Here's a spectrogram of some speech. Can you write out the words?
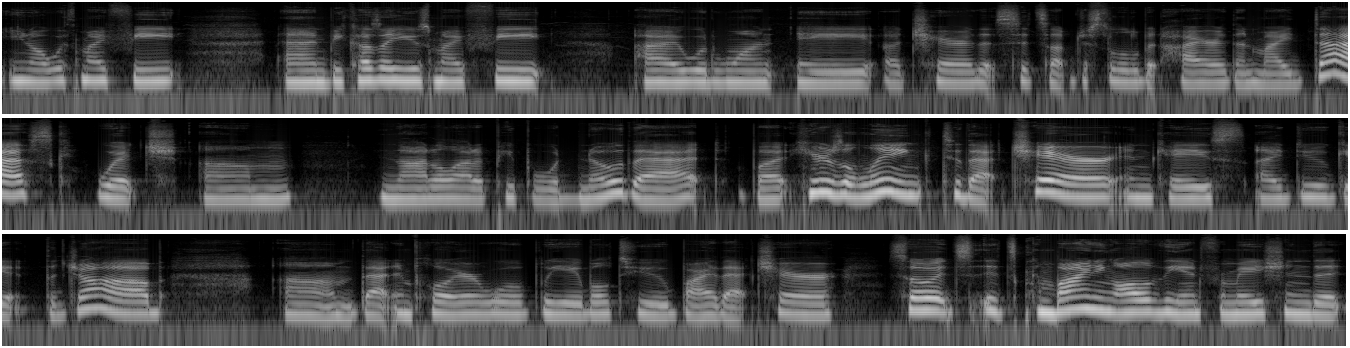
you know, with my feet. And because I use my feet, I would want a, a chair that sits up just a little bit higher than my desk, which, um, not a lot of people would know that, but here's a link to that chair in case I do get the job. Um, that employer will be able to buy that chair. So it's it's combining all of the information that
